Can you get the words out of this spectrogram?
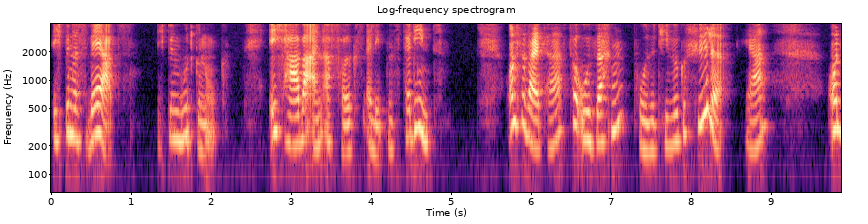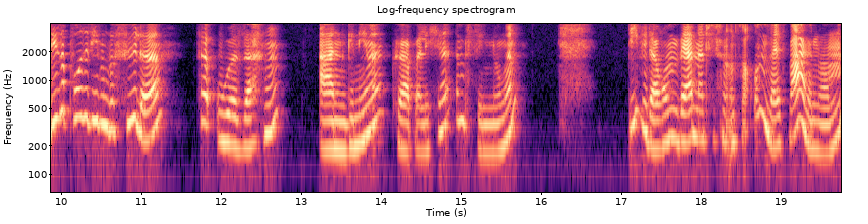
ich bin es wert. Ich bin gut genug. Ich habe ein Erfolgserlebnis verdient. Und so weiter verursachen positive Gefühle. Ja? Und diese positiven Gefühle verursachen angenehme körperliche Empfindungen. Die wiederum werden natürlich von unserer Umwelt wahrgenommen.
